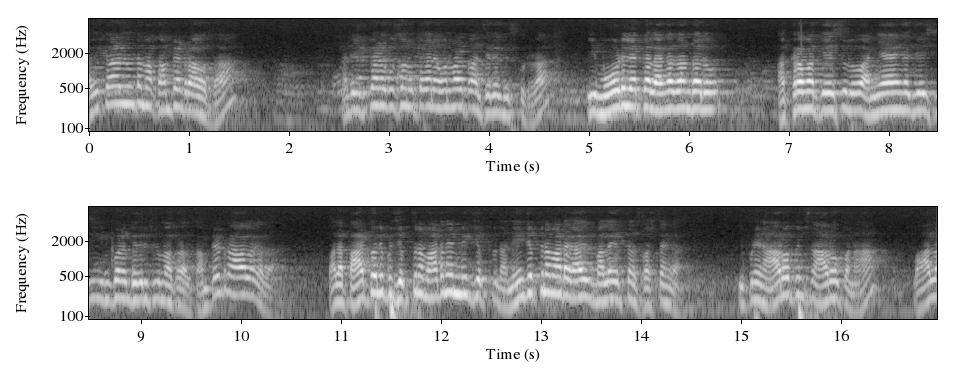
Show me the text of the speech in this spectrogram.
అధికారులు ఉంటే మాకు కంప్లైంట్ రావద్దా? అంటే ఇక్కడ కూర్చొని ఉత్తగానే ఎవరు పడితే చర్యలు తీసుకుంటారా? ఈ మోడీ లెక్క లంగదందాలు అక్రమ కేసులు అన్యాయంగా చేసి ఇంకోటి బెదిరించడం మాకు రాదు. కంప్లైంట్ రావాలి కదా. వాళ్ళ పార్టీ ఇప్పుడు చెప్తున్న మాట నేను మీకు చెప్తున్నా. నేను చెప్తున్న మాట కాదు మళ్ళీ చెప్తాను స్పష్టంగా. ఇప్పుడు నేను ఆరోపించిన ఆరోపణ వాళ్ళ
